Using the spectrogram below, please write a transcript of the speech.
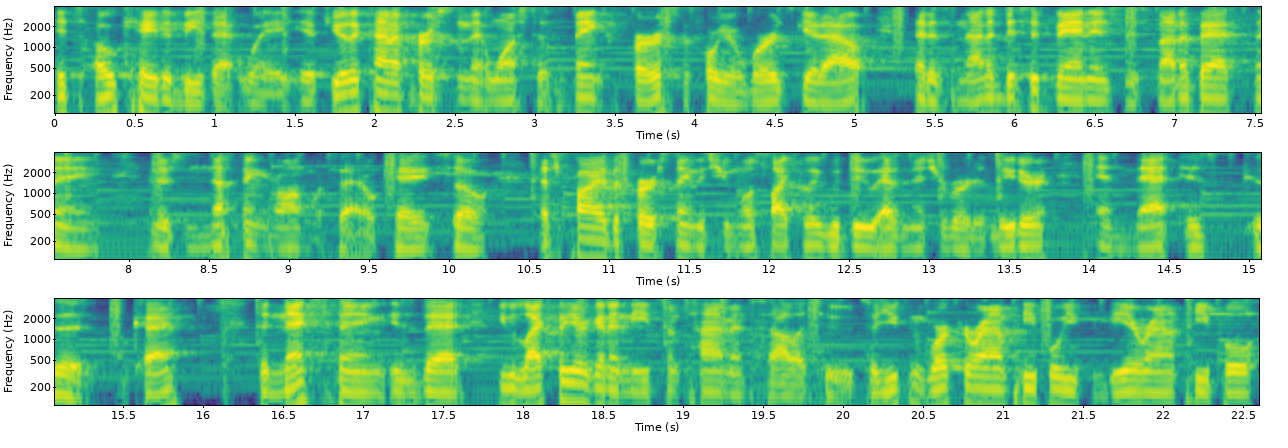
it's okay to be that way. If you're the kind of person that wants to think first before your words get out, that is not a disadvantage. It's not a bad thing. And there's nothing wrong with that. Okay. So that's probably the first thing that you most likely would do as an introverted leader. And that is good. Okay. The next thing is that you likely are going to need some time in solitude. So you can work around people, you can be around people,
